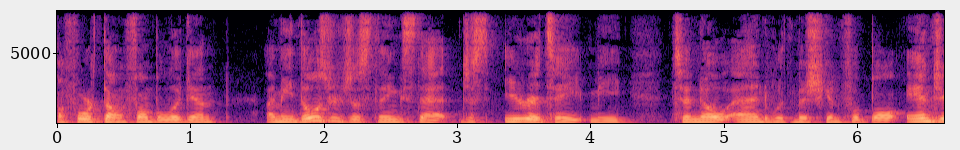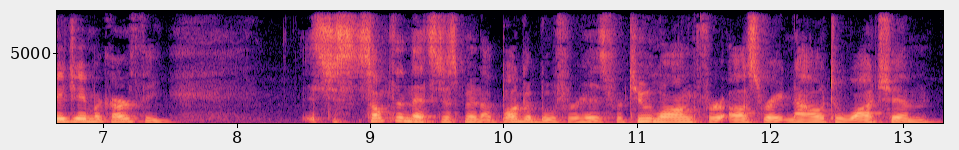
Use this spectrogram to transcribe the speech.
a fourth down fumble again. I mean, those are just things that just irritate me to no end with Michigan football and JJ McCarthy it's just something that's just been a bugaboo for his for too long for us right now to watch him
